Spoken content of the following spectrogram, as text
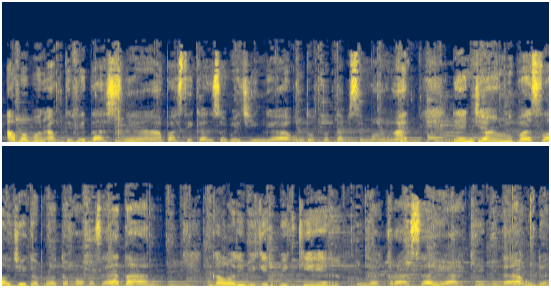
Apa pun aktivitasnya, pastikan Sobat Jingga untuk tetap semangat dan jangan lupa selalu jaga protokol kesehatan. Kalau dipikir-pikir, nggak kerasa ya kita udah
